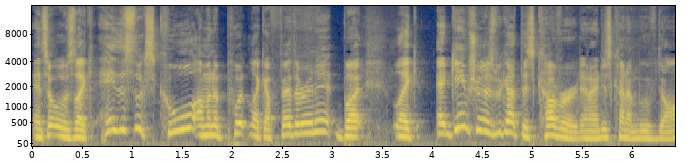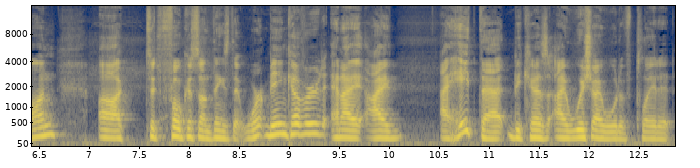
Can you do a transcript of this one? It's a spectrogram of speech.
And so it was like, hey, this looks cool. I'm gonna put like a feather in it. But like at GameTrailers, we got this covered, and I just kind of moved on uh, to focus on things that weren't being covered. And I, I I hate that because I wish I would have played it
